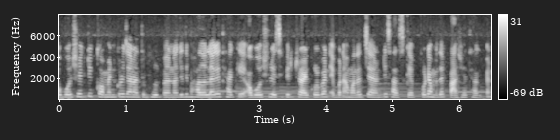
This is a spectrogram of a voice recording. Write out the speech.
অবশ্যই একটি কমেন্ট করে জানাতে ভুলবেন না। যদি ভালো লাগে থাকে, অবশ্যই রেসিপিটি ট্রাই করবেন এবং আমাদের চ্যানেলটি সাবস্ক্রাইব করে আমাদের পাশে থাকবেন।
